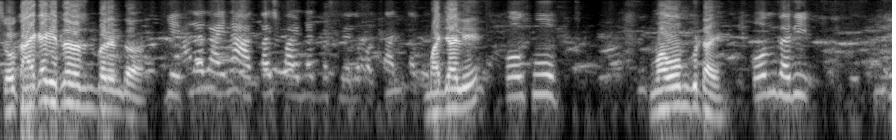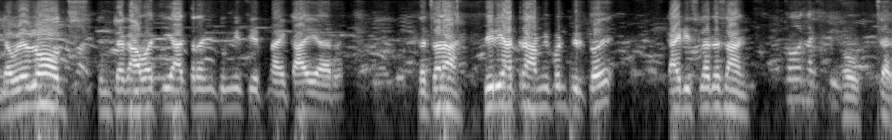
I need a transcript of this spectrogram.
सो काय काय घेतलं अजूनपर्यंत? घेतलं काय ना आकाश पाळण्यात बसलेलं फक्त आता. मजा आली? हो खूप. मग ओम कुठं आहे? ओम घरी. डबळे ब्लॉग्स तुमच्या गावाची यात्रा आणि तुम्हीच येत नाही काय यार? तर चला फिर यात्रा आम्ही पण फिरतोय. काय दिसलं तर सांग. हो नक्की. हो चल.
